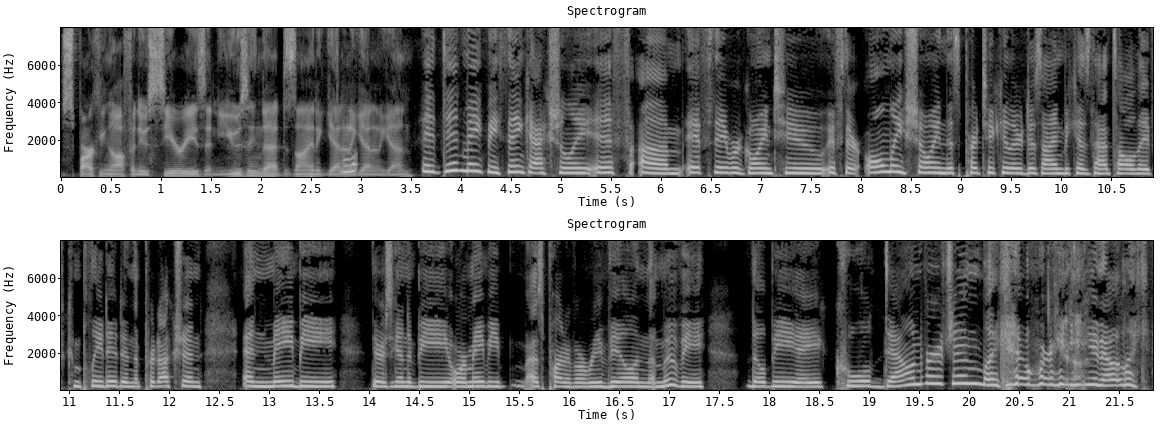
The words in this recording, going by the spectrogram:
sparking off a new series and using that design again and again and again? It did make me think actually if um if they were going to if they're only showing this particular design because that's all they've completed in the production and maybe there's going to be or maybe as part of a reveal in the movie there'll be a cooled down version like where he you know like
